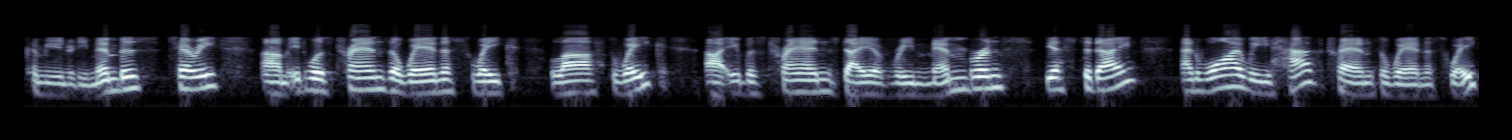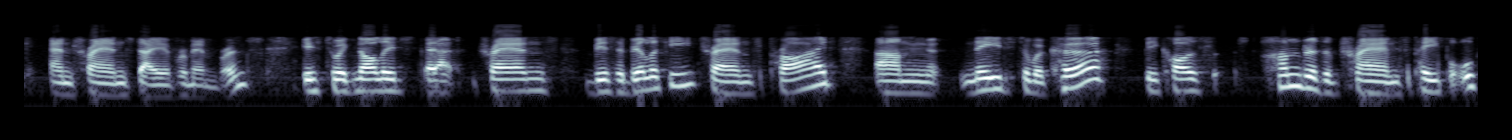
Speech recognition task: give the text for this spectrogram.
community members, Terri. Um, it was Trans Awareness Week last week. Uh, it was Trans Day of Remembrance yesterday. And why we have Trans Awareness Week and Trans Day of Remembrance is to acknowledge that trans visibility, trans pride um, needs to occur because hundreds of trans people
